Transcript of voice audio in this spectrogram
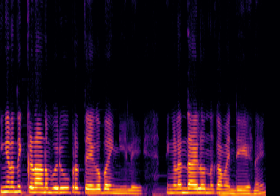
ഇങ്ങനെ നിൽക്കണ കാണുമ്പോൾ ഒരു പ്രത്യേക ഭംഗിയില്ലേ? നിങ്ങൾ എന്തായാലും ഒന്ന് കമന്റ് ചെയ്യണേ.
